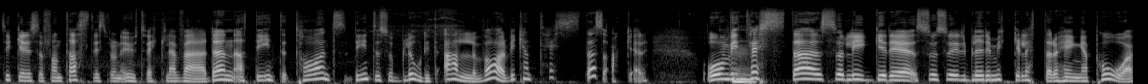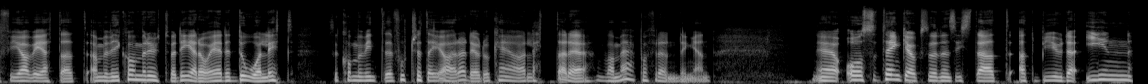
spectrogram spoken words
tycker är så fantastiskt från utveckla världen. Att det inte, ta, det är inte så blodigt allvar. Vi kan testa saker. Och om vi mm. testar så, ligger det, så, så blir det mycket lättare att hänga på. För jag vet att ja, men vi kommer utvärdera och är det dåligt så kommer vi inte fortsätta göra det och då kan jag lättare vara med på förändringen. Eh, och så tänker jag också den sista, att, att bjuda in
